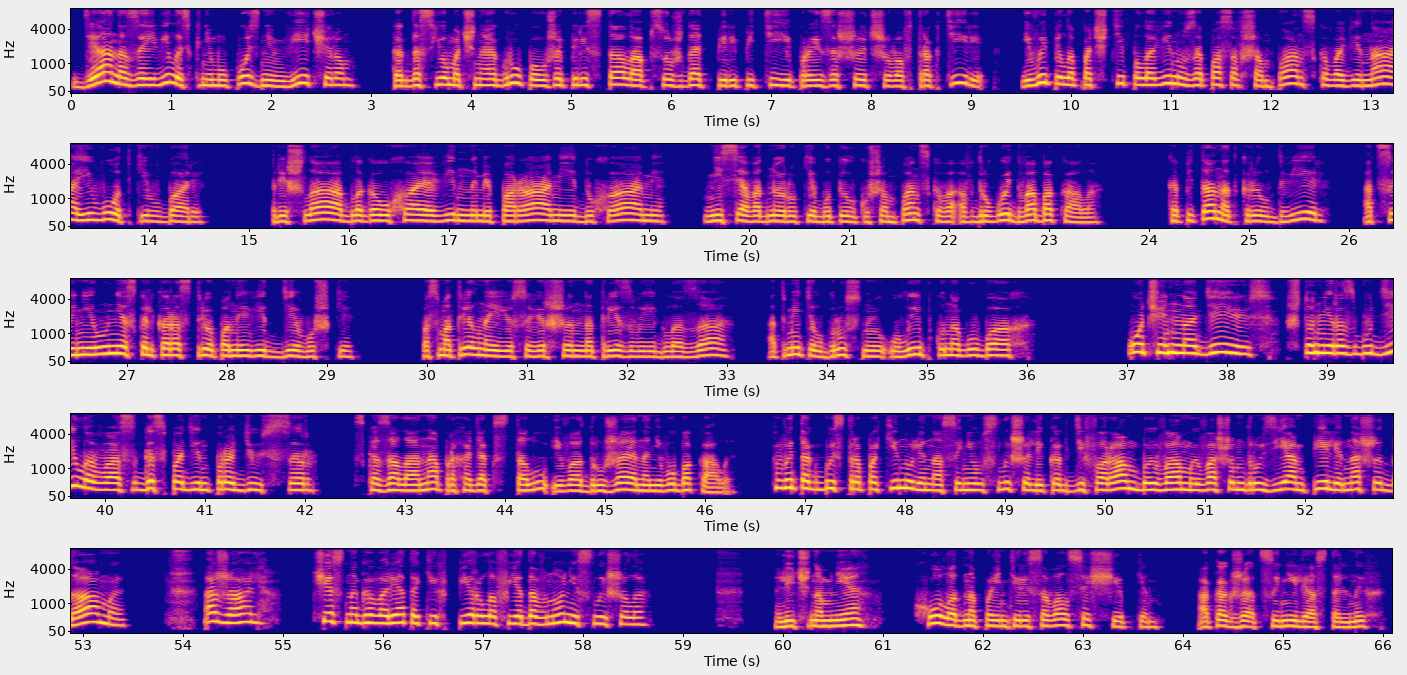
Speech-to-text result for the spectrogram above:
Диана заявилась к нему поздним вечером, когда съемочная группа уже перестала обсуждать перипетии произошедшего в трактире и выпила почти половину запасов шампанского, вина и водки в баре. Пришла, благоухая винными парами и духами, неся в одной руке бутылку шампанского, а в другой два бокала. Капитан открыл дверь, оценил несколько растрепанный вид девушки, посмотрел на ее совершенно трезвые глаза, отметил грустную улыбку на губах. «Очень надеюсь, что не разбудила вас, господин продюсер», сказала она, проходя к столу и водружая на него бокалы. «Вы так быстро покинули нас и не услышали, как дифарамбы вам и вашим друзьям пели наши дамы. А жаль, честно говоря, таких перлов я давно не слышала. Лично мне холодно поинтересовался Щепкин. А как же оценили остальных?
